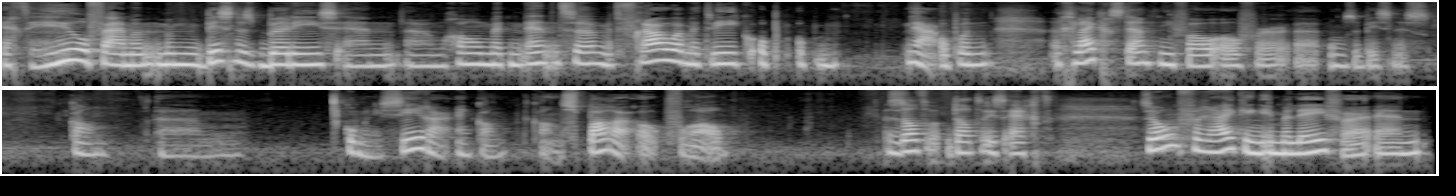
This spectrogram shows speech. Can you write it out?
echt heel fijn. Mijn, business buddies en ehm, gewoon met mensen, met vrouwen met wie ik op, op, ja, op een, gelijkgestemd niveau over uh, onze business kan communiceren en kan, kan sparren ook vooral. Dus dat, dat is echt zo'n verrijking in mijn leven. En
